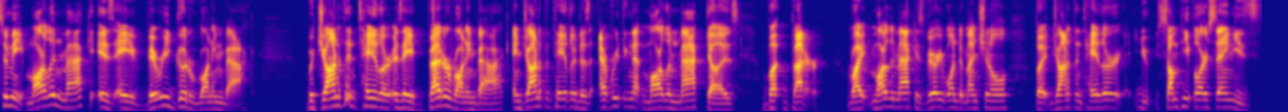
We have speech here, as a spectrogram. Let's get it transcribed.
to me, Marlon Mack is a very good running back. But Jonathan Taylor is a better running back, and Jonathan Taylor does everything that Marlon Mack does but better, right? Marlon Mack is very one dimensional, but Jonathan Taylor, you, some people are saying he's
